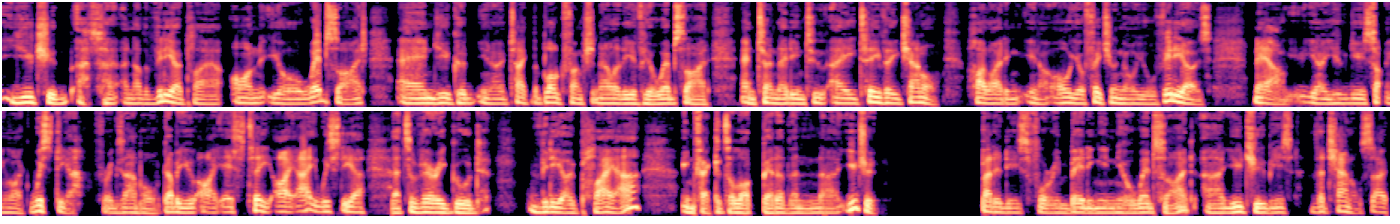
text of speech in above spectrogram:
YouTube another video player on your website, and you could you know take the blog functionality of your website and turn that into a TV channel, highlighting you know all your featuring all your videos. Now you know you could use something like Wistia, for example, W I S T I A Wistia. That's a very good video player. In fact, it's a lot better than uh, YouTube but it is for embedding in your website. Uh, YouTube is the channel. So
